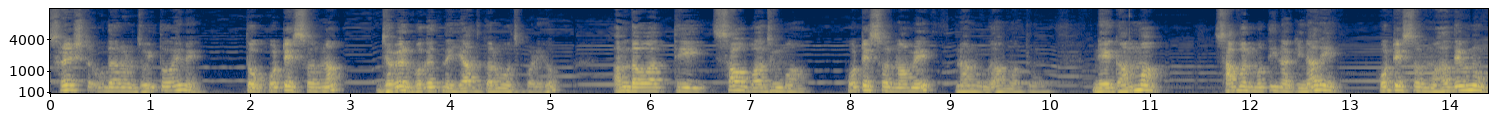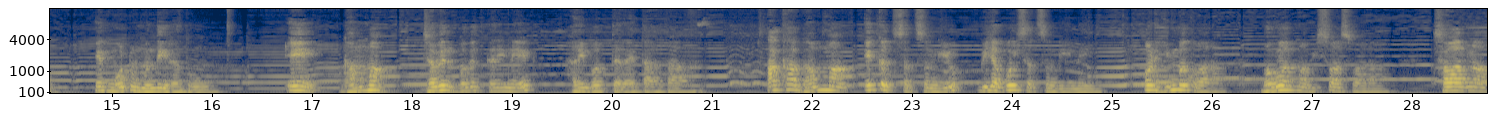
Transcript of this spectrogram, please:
શ્રેષ્ઠ ઉદાહરણ જોઈતો હોય ને તો કોટેશ્વરના ઝવેર ભગતને યાદ કરવો જ પડે હો અમદાવાદથી સાવ બાજુમાં કોટેશ્વર નામે એક નાનું ગામ હતું. ને ગામમાં સાબરમતીના કિનારે કોટેશ્વર મહાદેવનું એક મોટું મંદિર હતું. એ ગામમાં ઝવેર ભગત કરીને એક હરિભક્ત રહેતા હતા. આખા ગામમાં એક જ સત્સંગીઓ, બીજા કોઈ સત્સંગી નહીં. પણ હિંમત વાળા ભગવાનમાં વિશ્વાસ વાળા સવારના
